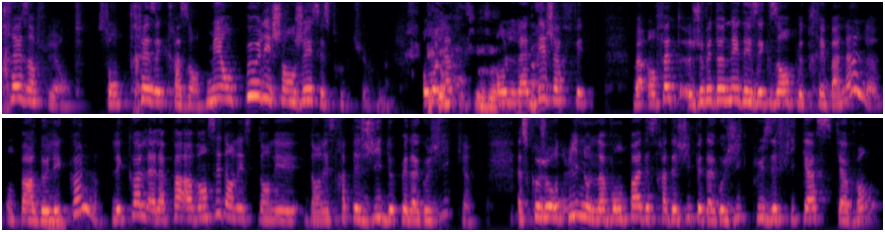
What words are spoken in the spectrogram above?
très influentes, sont très écrasantes, mais on peut les changer ces structures. On l'a déjà fait. Bah, en fait, je vais donner des exemples très banals. On parle de l'école. L'école, elle n'a pas avancé dans les, dans les, dans les stratégies de pédagogiques. Est-ce qu'aujourd'hui, nous n'avons pas des stratégies pédagogiques plus efficaces qu'avant?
